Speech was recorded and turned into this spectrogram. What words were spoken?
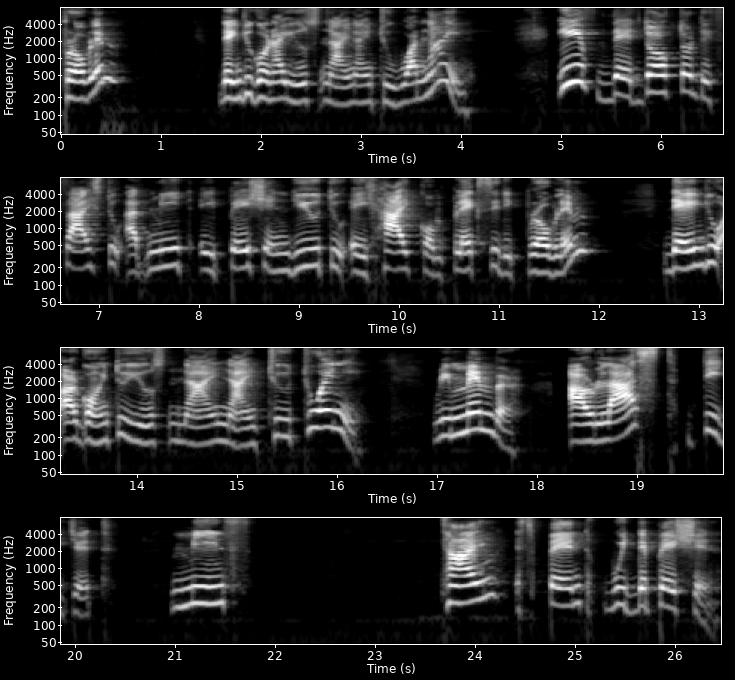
problem then you're gonna use 99219. If the doctor decides to admit a patient due to a high complexity problem, then you are going to use 99220. Remember, our last digit means time spent with the patient,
